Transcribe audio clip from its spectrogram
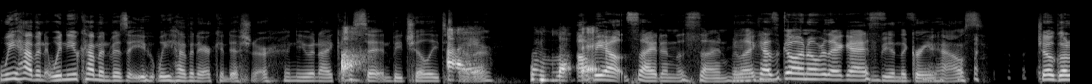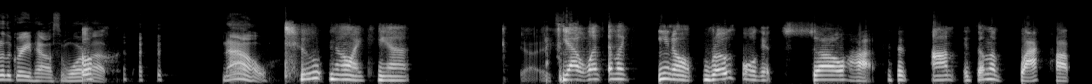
we have an when you come and visit you we have an air conditioner and you and I can Ah, sit and be chilly I- together. Love I'll it. be outside in the sun. Be like, Mhm. "How's it going over there, guys?" be in the greenhouse. Joe, go to the greenhouse and warm Oh. up. Now. Two? No, I can't. Yeah. It's, Yeah, once and like you know, Rose Bowl gets so hot because it's on it's on the blacktop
